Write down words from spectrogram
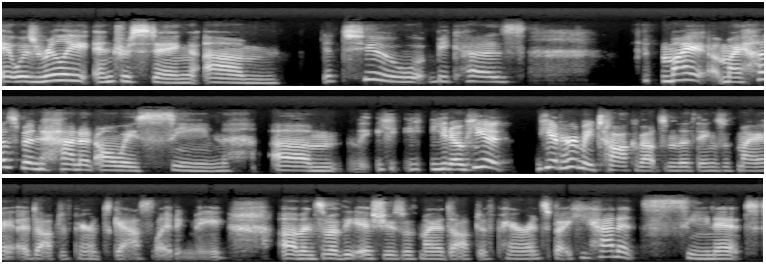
it was really interesting um, too, because my my husband hadn't always seen um he, you know he had he had heard me talk about some of the things with my adoptive parents gaslighting me um and some of the issues with my adoptive parents but he hadn't seen it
